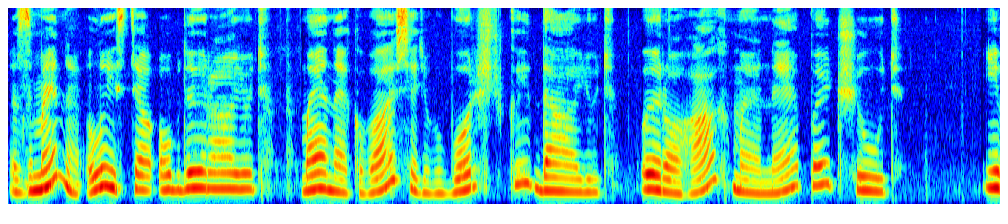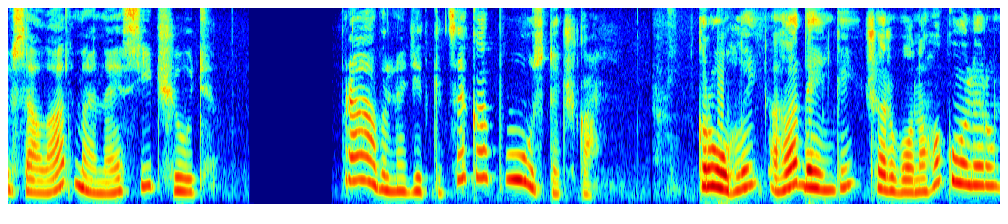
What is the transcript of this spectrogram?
З мене листя обдирають, мене квасять, в борщ кидають, в пирогах мене печуть, і в салат мене січуть. Правильно, дітки, це капусточка. Круглий, гладенький, червоного кольору.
